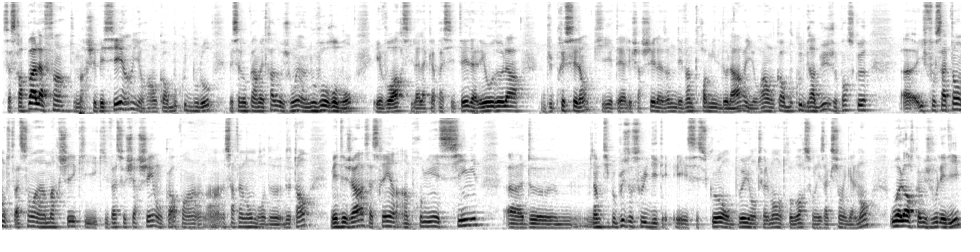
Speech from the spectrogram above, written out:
Ça ne sera pas la fin du marché baissier, hein, il y aura encore beaucoup de boulot, mais ça nous permettra de jouer un nouveau rebond et voir s'il a la capacité d'aller au-delà du précédent, qui était allé chercher la zone des 23 000 dollars. Il y aura encore beaucoup de grabuge. Je pense que euh, il faut s'attendre de toute façon à un marché qui, va se chercher encore pour un, certain nombre de, temps. Mais déjà, ça serait un, premier signe euh, d'un petit peu plus de solidité. Et c'est ce qu'on peut éventuellement entrevoir sur les actions également. Ou alors, comme je vous l'ai dit,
